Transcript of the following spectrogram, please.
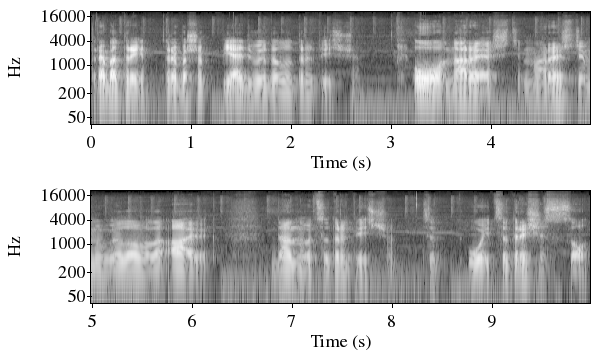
Треба 3. Треба, щоб 5 видало 3000. О, нарешті. Нарешті ми виловили авік. Да ну, це 3000. Це. Ой, це 3600.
